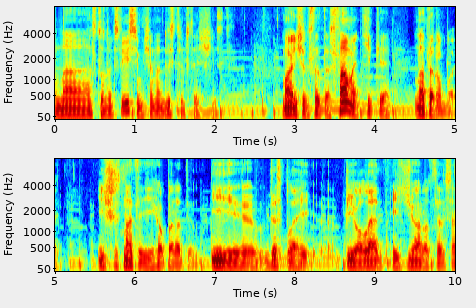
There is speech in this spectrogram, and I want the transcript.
на 128 чи на 256. Маючи все те ж саме, тільки на терабайт. І 16 гіг оперативно. І дисплей POLED, HDR, це все.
